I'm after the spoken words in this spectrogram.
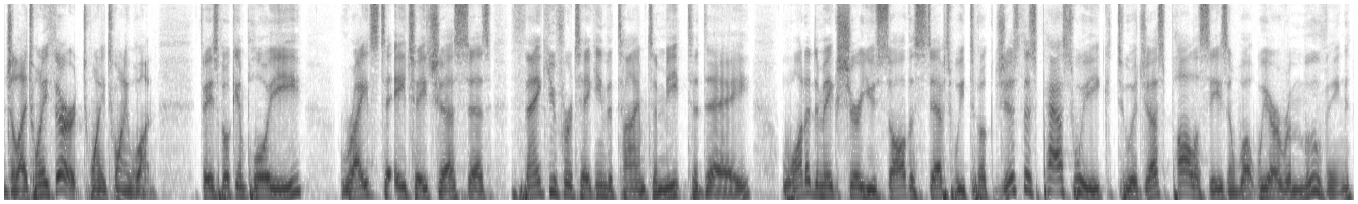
July 23rd, 2021. Facebook employee writes to HHS, says, Thank you for taking the time to meet today. Wanted to make sure you saw the steps we took just this past week to adjust policies and what we are removing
